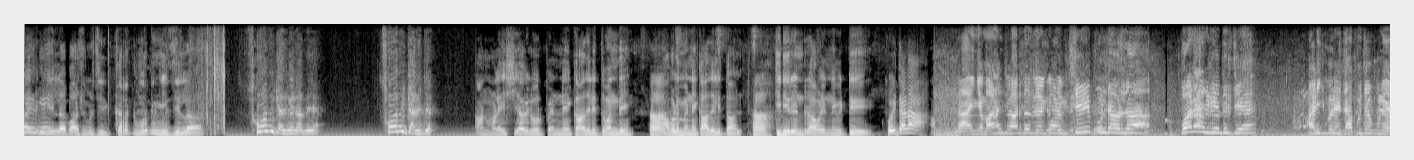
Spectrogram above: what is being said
ஐட்டம் இல்ல பாசு பிடிச்சி கறக்கு முறுக்கு கிழிச்சு இல்ல. சோதிக்காதீங்க சோதிக்காதீங்க. நான் மலேசியாவில் ஒரு பெண்ணை காதலித்து வந்தேன். அவளும் என்னை காதலித்தாள். திடீரென்று அவள் என்னை விட்டு போயிட்டாடா நான் இங்க மனசு வருத்தத்துல இருக்க உனக்கு சிரிப்பு உண்டாவதுதா போடா அங்கிட்டு எந்திரிச்சு. அடிக்க போறேன் சப்பு சப்புன்னு.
